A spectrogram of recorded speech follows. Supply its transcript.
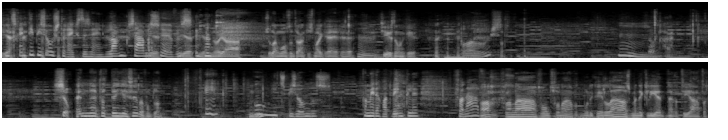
Ja. Het schijnt typisch Oostenrijks te zijn. Langzame service. Ja, ja, nou ja, zolang we onze drankjes maar krijgen, hè. Cheers nog een keer. Proost. Zo, en eh, wat ben jij zelf van plan? Ik? Oh, niets bijzonders. Vanmiddag wat winkelen. Vanavond... Ach, vanavond, vanavond moet ik helaas met een cliënt naar het theater.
